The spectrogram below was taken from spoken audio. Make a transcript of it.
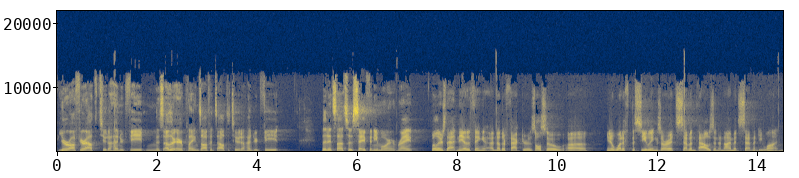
you're off your altitude 100 feet and this other airplane's off its altitude 100 feet, then it's not so safe anymore, right? Well, there's that, and the other thing, another factor is also, uh, you know, what if the ceilings are at 7,000 and I'm at 71?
